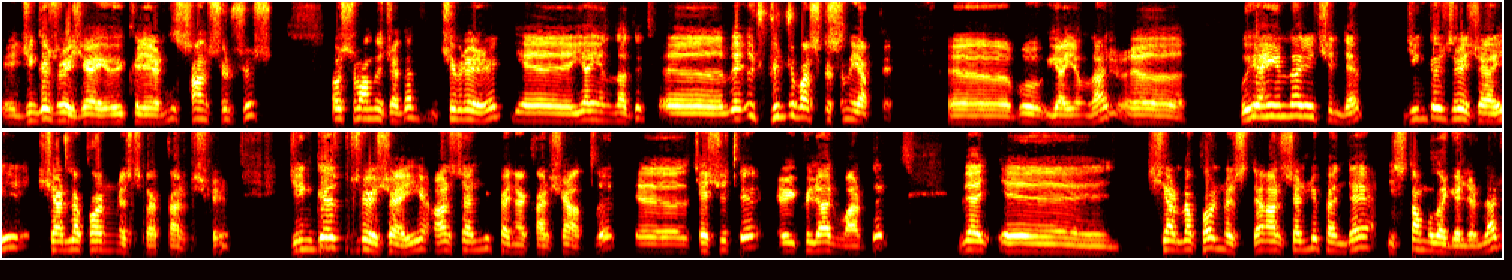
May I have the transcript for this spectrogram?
e, Cingöz Recai öykülerini sansürsüz Osmanlıcadan çevirerek e, yayınladık e, ve üçüncü baskısını yaptı e, bu yayınlar. E, bu yayınlar içinde Cingöz Recai Sherlock Holmes'e karşı, Cingöz Recai Arsene Lupin'e karşı adlı e, çeşitli öyküler vardır. Ve e, Sherlock Holmes Arsene Lupin İstanbul'a gelirler.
